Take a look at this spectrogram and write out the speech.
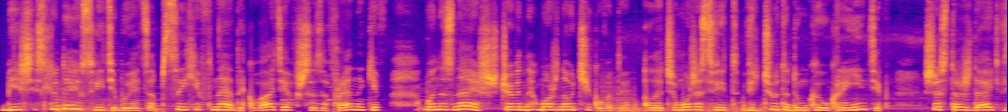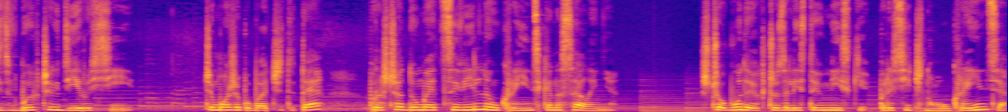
Більшість людей у світі бояться психів, неадекватів, шизофреників, бо не знаєш, що від них можна очікувати. Але чи може світ відчути думки українців, що страждають від вбивчих дій Росії? Чи може побачити те, про що думає цивільне українське населення? Що буде, якщо залізти в мізки пересічного українця,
